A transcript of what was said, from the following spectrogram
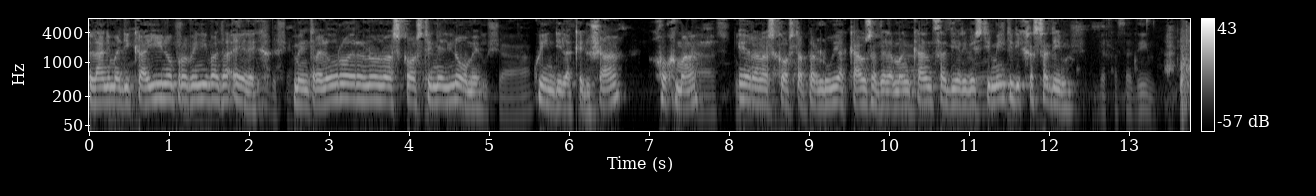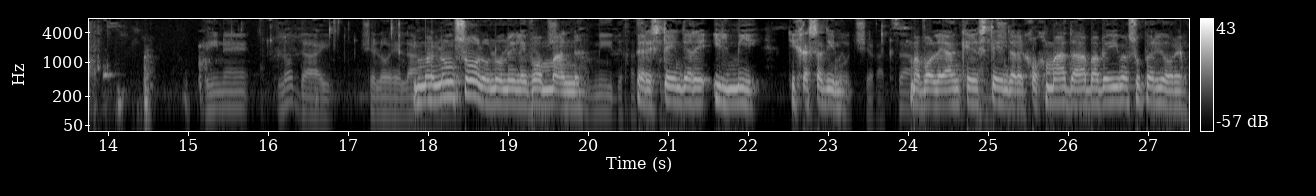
L'anima di Caino proveniva da Elech, mentre loro erano nascosti nel nome. Quindi la Kedushah, Chokhmah, era nascosta per lui a causa della mancanza di rivestimenti di Chassadim. Ma non solo non elevò Man per estendere il Mi di Chassadim, ma volle anche estendere Chokhmah da Abba Beima superiore,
